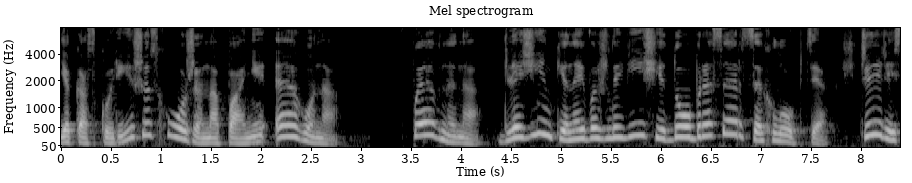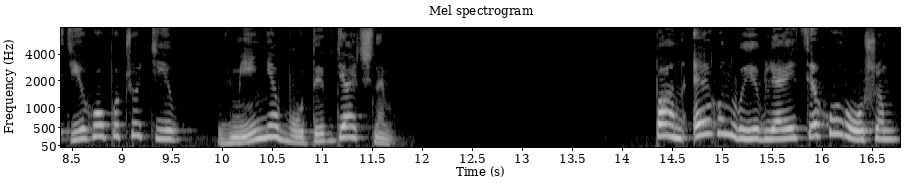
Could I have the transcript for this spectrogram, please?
яка скоріше схожа на пані Егона. Впевнена, для жінки найважливіші добре серце хлопця, щирість його почуттів, вміння бути вдячним. Пан Егон виявляється хорошим,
